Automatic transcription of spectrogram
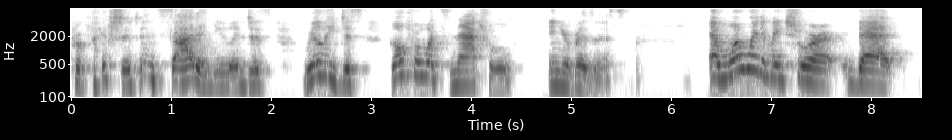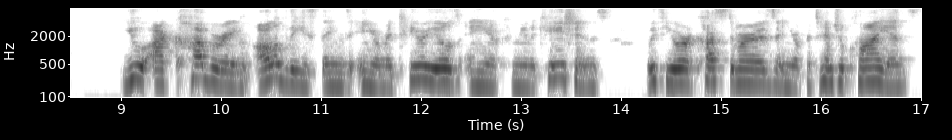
perfection inside of you and just really just go for what's natural in your business and one way to make sure that you are covering all of these things in your materials and your communications with your customers and your potential clients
